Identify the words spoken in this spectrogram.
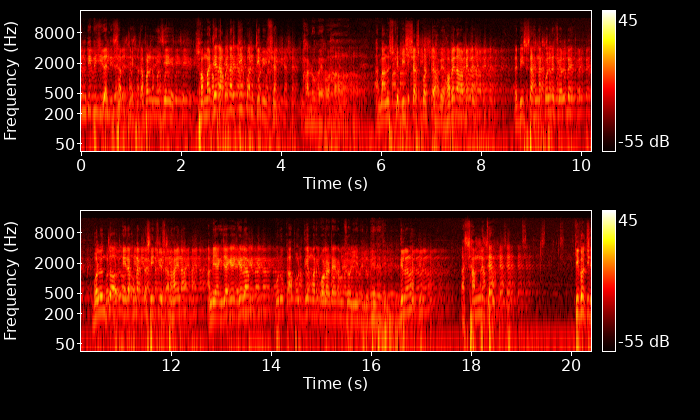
ইন্ডিভিজুয়ালি আপনার নিজের সমাজের আপনার কি কন্ট্রিবিউশন ভালো ব্যবহার। আর মানুষকে বিশ্বাস করতে হবে। হবে না হবে না। বিশ্বাস না করলে চলবে। বলুন তো, এরকম একটা সিচুয়েশন হয় না? আমি এক জায়গায় গেলাম, পুরো কাপড় দিয়ে আমার গলাটা এরকম জড়িয়ে দিল, বেঁধে দিল। দিল না? আর সামনেতে কি করছে?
